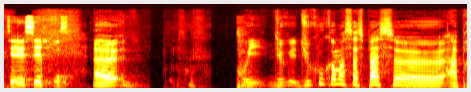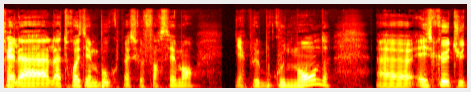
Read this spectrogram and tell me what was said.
C'est efficace. Oui, du, du, coup, comment ça se passe après la, troisième boucle? Parce que forcément, il n'y a plus beaucoup de monde. Est-ce que tu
